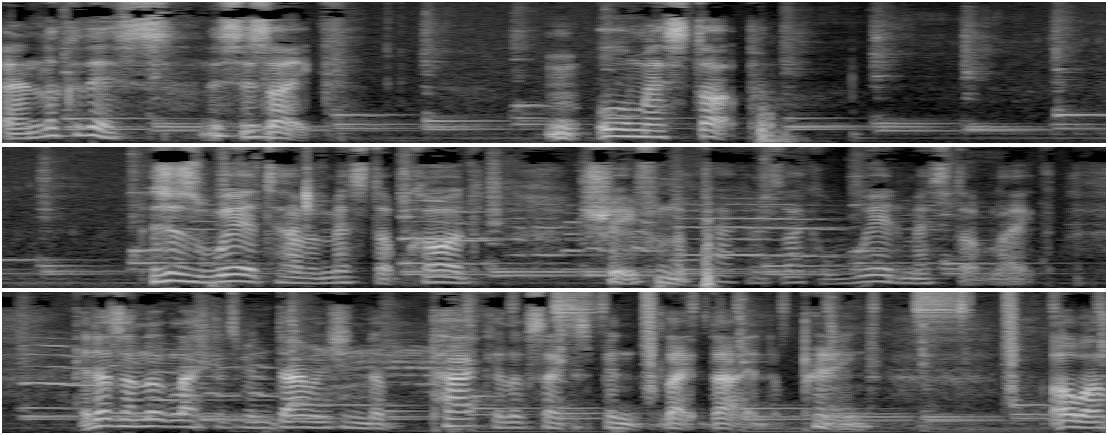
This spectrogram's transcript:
And look at this. This is like all messed up. It's just weird to have a messed up card straight from the pack. It's like a weird messed up. Like it doesn't look like it's been damaged in the pack. It looks like it's been like that in the printing. Oh well.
